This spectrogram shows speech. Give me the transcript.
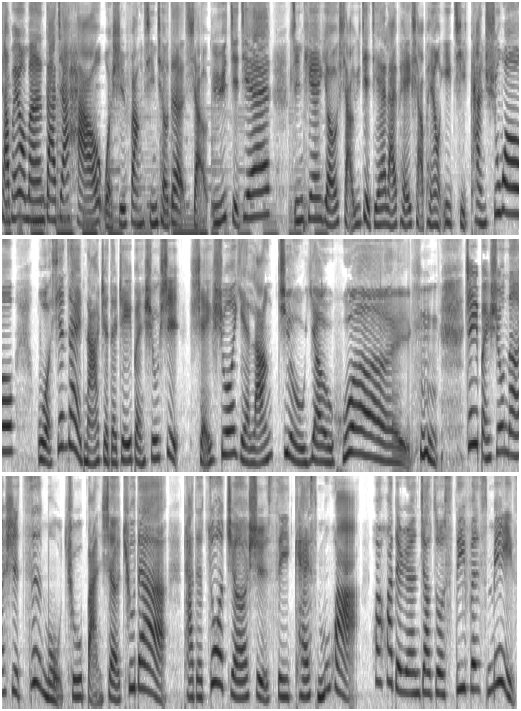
小朋友们，大家好，我是放星球的小鱼姐姐。今天由小鱼姐姐来陪小朋友一起看书哦。我现在拿着的这一本书是《谁说野狼就要坏》。哼，这一本书呢是字母出版社出的，它的作者是 C.K. Smua。画画的人叫做 Stephen Smith。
